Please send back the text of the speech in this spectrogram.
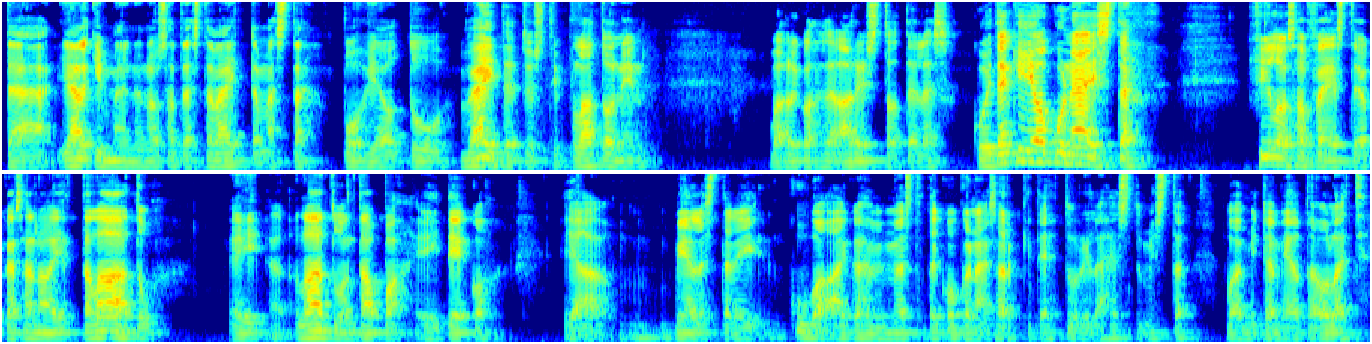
Tämä jälkimmäinen osa tästä väittämästä pohjautuu väitetysti Platonin, vai oliko se Aristoteles, kuitenkin joku näistä filosofeista, joka sanoi, että laatu, ei, laatu on tapa, ei teko. Ja mielestäni kuvaa aika hyvin myös tätä kokonaisarkkitehtuurilähestymistä, vai mitä mieltä olet?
